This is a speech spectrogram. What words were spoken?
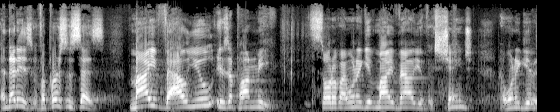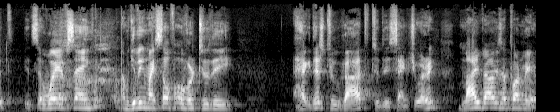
and that is if a person says, "My value is upon me," sort of, I want to give my value of exchange. I want to give it. It's a way of saying I'm giving myself over to the Hekdesh, to God, to the sanctuary. My value is upon me.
